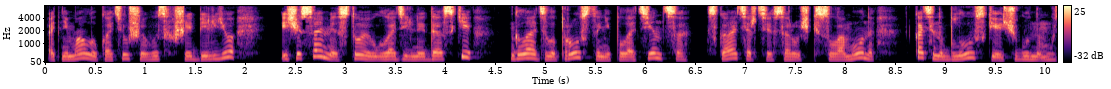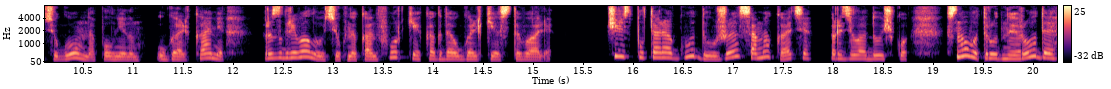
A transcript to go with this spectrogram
отнимала у Катюши высохшее белье и часами, стоя у гладильной доски, гладила простыни, полотенца, скатерти, сорочки Соломона, Катина блузки чугунным утюгом, наполненным угольками, разогревала утюг на конфорке, когда угольки остывали. Через полтора года уже сама Катя родила дочку. Снова трудные роды,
